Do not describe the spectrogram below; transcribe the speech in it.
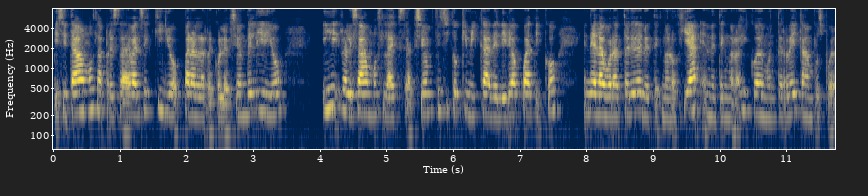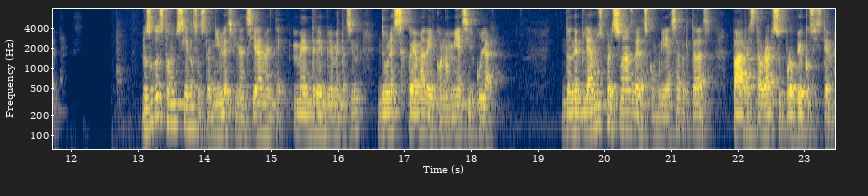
visitábamos la presa de Valsequillo para la recolección del lirio y realizábamos la extracción físico-química del lirio acuático en el Laboratorio de Biotecnología en el Tecnológico de Monterrey, Campus Puebla. Nosotros estamos siendo sostenibles financieramente mediante la implementación de un esquema de economía circular, donde empleamos personas de las comunidades afectadas para restaurar su propio ecosistema.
